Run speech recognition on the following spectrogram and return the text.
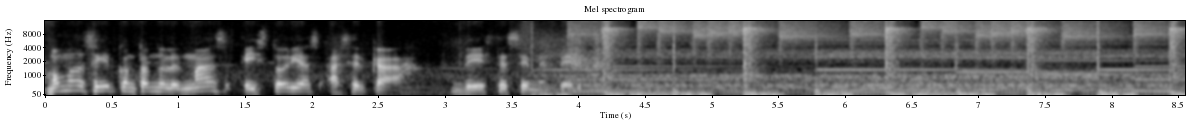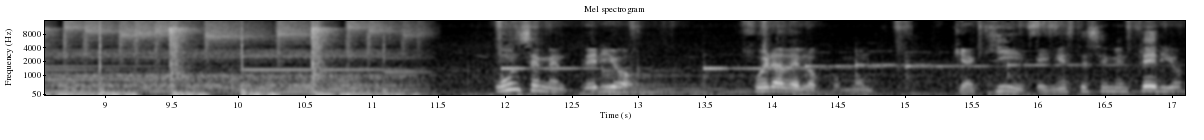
Vamos a seguir contándoles más e historias acerca de este cementerio. Un cementerio fuera de lo común, que aquí en este cementerio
